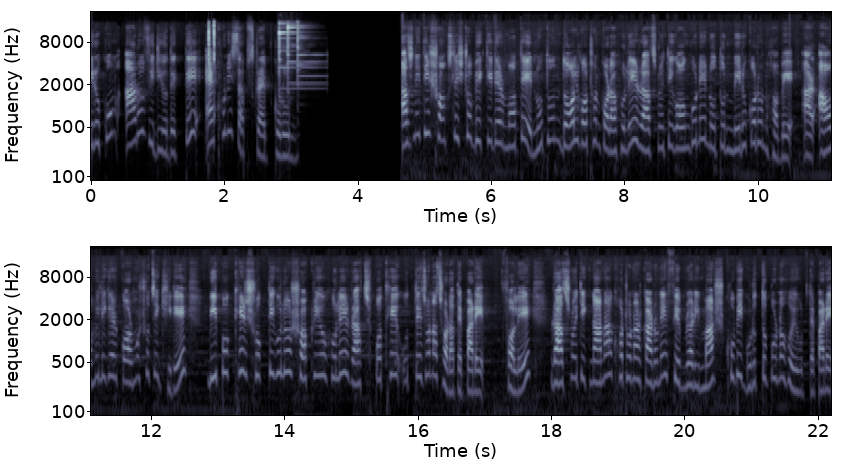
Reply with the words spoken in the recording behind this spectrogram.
এরকম আরও ভিডিও দেখতে এখনই সাবস্ক্রাইব করুন। রাজনীতির সংশ্লিষ্ট ব্যক্তিদের মতে, নতুন দল গঠন করা হলে রাজনৈতিক অঙ্গনে নতুন মেরুকরণ হবে আর আওয়ামী লীগের কর্মসূচি ঘিরে বিপক্ষের শক্তিগুলো সক্রিয় হলে রাজপথে উত্তেজনা ছড়াতে পারে। ফলে রাজনৈতিক নানা ঘটনার কারণে ফেব্রুয়ারি মাস খুবই গুরুত্বপূর্ণ হয়ে উঠতে পারে।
